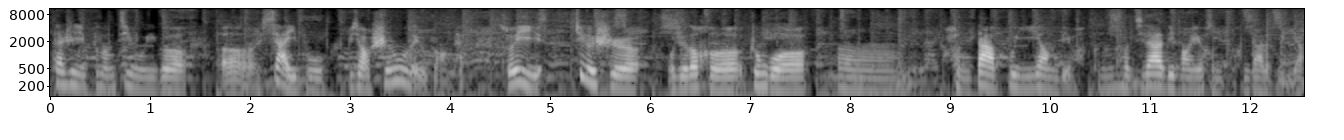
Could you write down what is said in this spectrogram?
但是你不能进入一个呃下一步比较深入的一个状态，所以这个是我觉得和中国嗯很大不一样的地方，可能和其他的地方也很很大的不一样。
